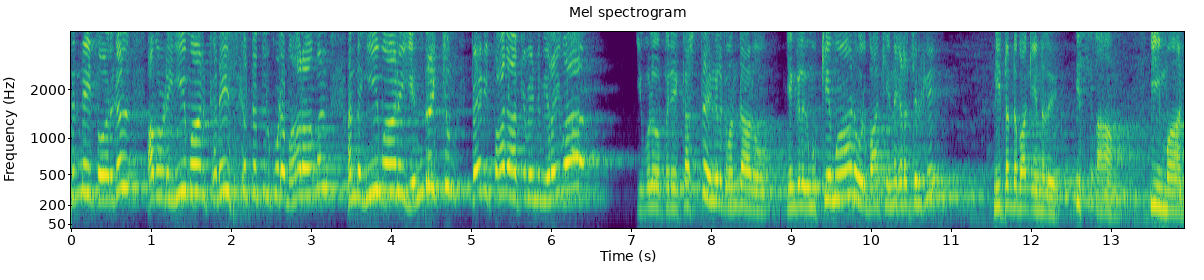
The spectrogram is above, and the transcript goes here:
திண்ணை தோழர்கள் அவருடைய ஈமான் கடைசி கட்டத்தில் கூட மாறாமல் அந்த ஈமானை என்றைக்கும் பேணி பாதுகாக்க வேண்டும் இறைவா. இவ்வளவு பெரிய கஷ்டம் எங்களுக்கு வந்தாலும் எங்களுக்கு முக்கியமான ஒரு பாக்கி என்ன கிடைச்சிருக்கு? நீ தந்த பாக்கி என்னது? இஸ்லாம் ஈமான்.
